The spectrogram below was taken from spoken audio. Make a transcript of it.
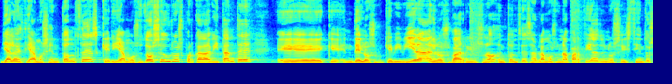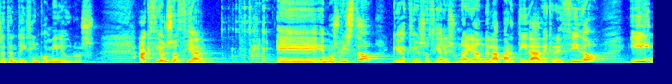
Ya lo decíamos entonces, queríamos dos euros por cada habitante eh, que, de los, que viviera en los barrios. ¿no? Entonces hablamos de una partida de unos 675.000 euros. Acción social. Eh, hemos visto que acción social es un área donde la partida ha decrecido y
